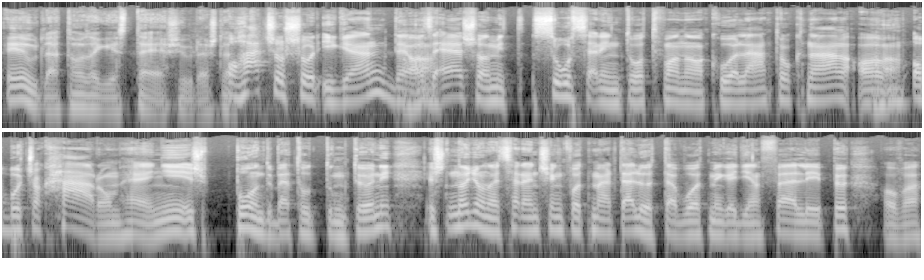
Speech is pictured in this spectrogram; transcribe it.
Én úgy látom, az egész teljes üres. A hátsó sor igen, de Aha. az első, amit szó szerint ott van a korlátoknál, Aha. a, abból csak három helynyi, és pont be tudtunk törni, és nagyon nagy szerencsénk volt, mert előtte volt még egy ilyen fellépő, ahova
